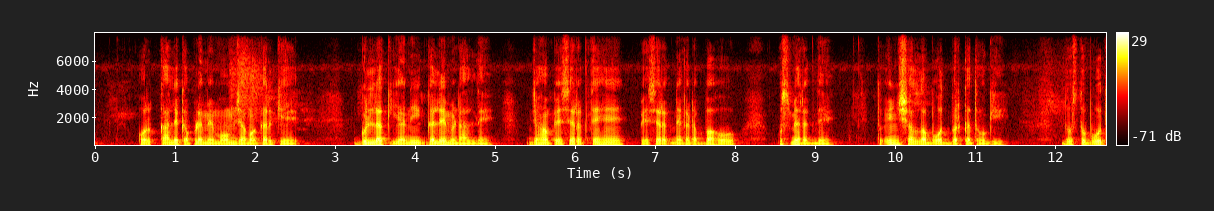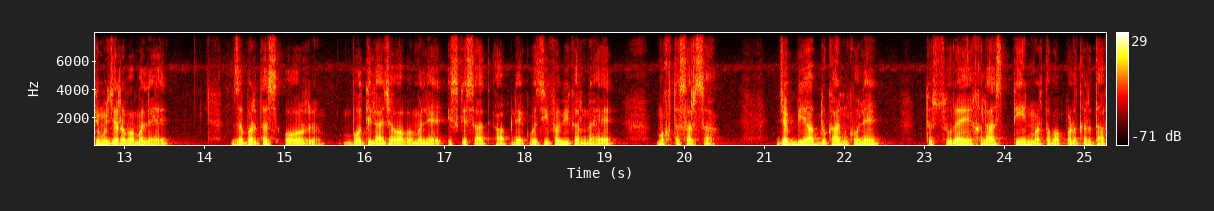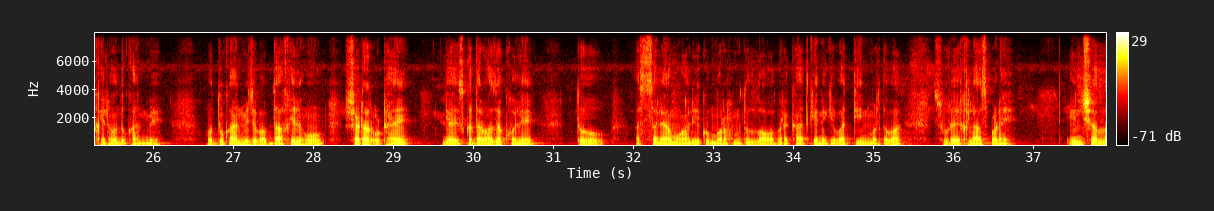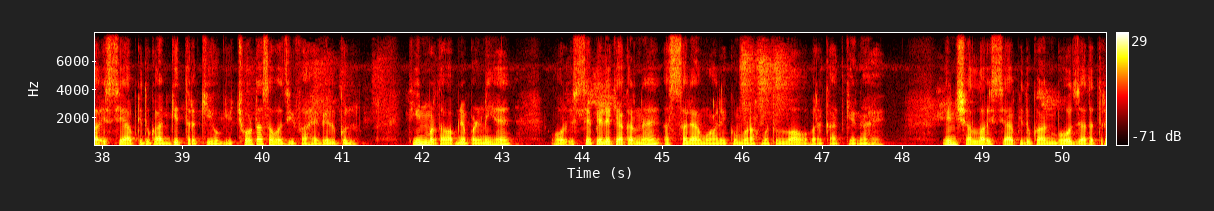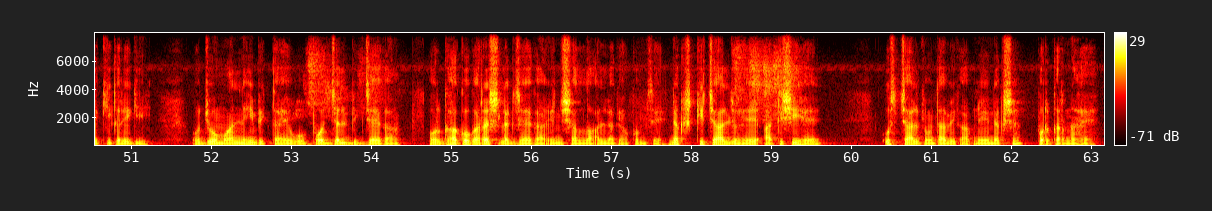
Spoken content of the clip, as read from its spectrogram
और काले कपड़े में मोम जमा करके गुल्लक यानी गले में डाल दें, जहाँ पैसे रखते हैं, पैसे रखने का डब्बा हो, उसमें रख दें तो इन बहुत बरकत होगी। दोस्तों, बहुत ही मुजरब अमल है। ज़बरदस्त और बहुत ही लाजवाब अमल है। इसके साथ आपने एक वजीफ़ा भी करना है, मुख्तसर सा। जब भी आप दुकान खोलें तो सूर्य अखलास तीन मरतबा पढ़कर दाखिल हों दुकान में। और दुकान में जब आप दाखिल हों, शटर उठाएँ या इसका दरवाज़ा खोलें तो असलकम वरहमतुल्लाहि वबरकत कहने के बाद तीन मरतबा सूर्य अखलास पढ़ें। इन इससे आपकी दुकान की तरक्की होगी। छोटा सा वजीफ़ा है, बिल्कुल। तीन मरतबा आपने पढ़नी है और इससे पहले क्या करना है? असलकम वरम् वर्क कहना है। इन इससे आपकी दुकान बहुत ज़्यादा तरक्की करेगी और जो माल नहीं बिकता है वो बहुत जल्द बिक जाएगा और ग्राहकों का रश लग जाएगा इन अल्लाह के हुक्म से। नक्श की चाल जो है आतिशी है, उस चाल के मुताबिक आपने ये नक्श पुर करना है।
